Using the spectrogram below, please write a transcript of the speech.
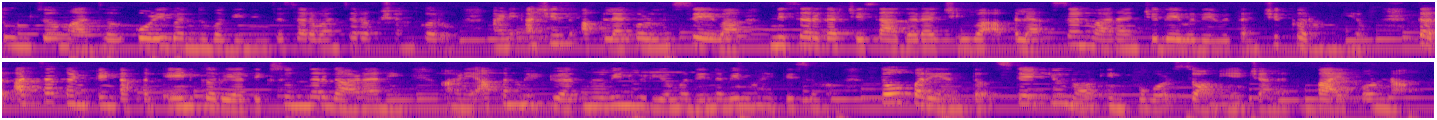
तुमचं माझं कोळी बंधू भगिनींचं सर्वांचं रक्षण करो. आणि अशीच आपल्याकडून सेवा निसर्गाची सागराची व आपल्या सणवारांची देवदेवतांची करून घेऊ. तर आजचा कंटेंट आपण एंड करूयात एक सुंदर गाण्याने. आणि आपण भेटूयात नवीन व्हिडिओमध्ये नवीन माहितीसह. तोपर्यंत स्टेट यू to Infoboard Swami channel bye for now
